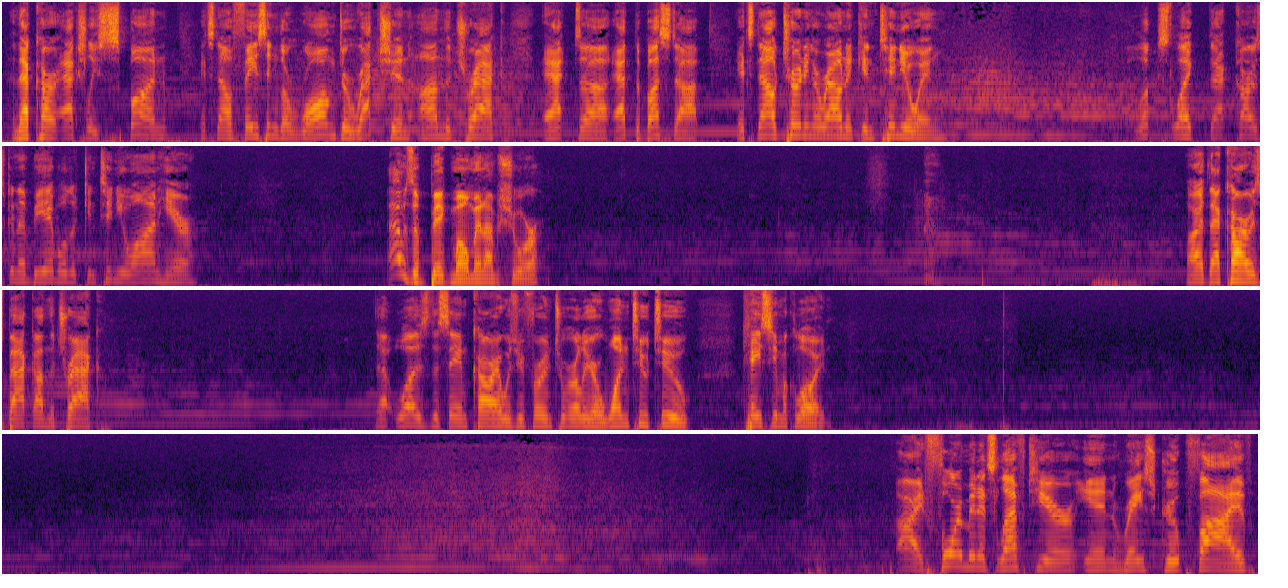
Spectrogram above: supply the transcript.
and that car actually spun. It's now facing the wrong direction on the track at uh, at the bus stop. It's now turning around and continuing. It looks like that car is going to be able to continue on here. That was a big moment, I'm sure. All right, that car is back on the track. That was the same car I was referring to earlier, 122, Casey McLeod. All right, four minutes left here in race group five.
